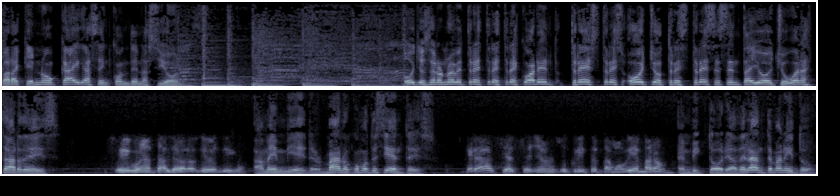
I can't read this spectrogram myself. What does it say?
para que no caigas en condenación. 809-333-338-3368. Buenas tardes. Sí, buenas tardes, varón. Dios bendiga. Amén, mi hermano. ¿Cómo te sientes? Gracias al Señor Jesucristo. ¿Estamos bien, varón? En victoria. Adelante, manito.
